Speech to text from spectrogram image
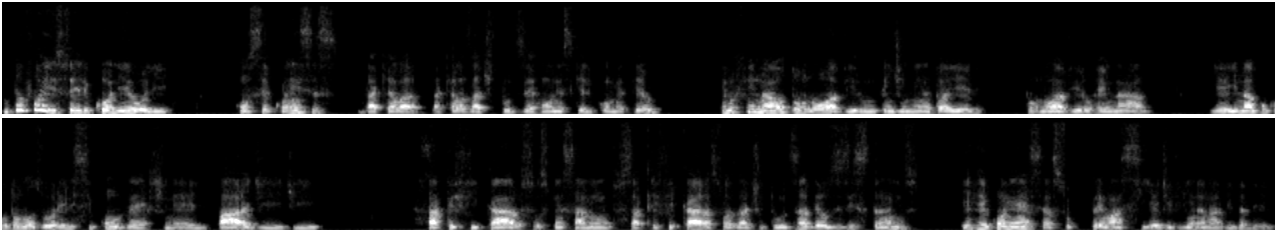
Então foi isso, ele colheu ali consequências daquela, daquelas atitudes errôneas que ele cometeu e no final tornou a vir o um entendimento a ele, tornou a vir o reinado e aí Nabucodonosor ele se converte, né? Ele para de, de sacrificar os seus pensamentos, sacrificar as suas atitudes a deuses estranhos e reconhece a supremacia divina na vida dele.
